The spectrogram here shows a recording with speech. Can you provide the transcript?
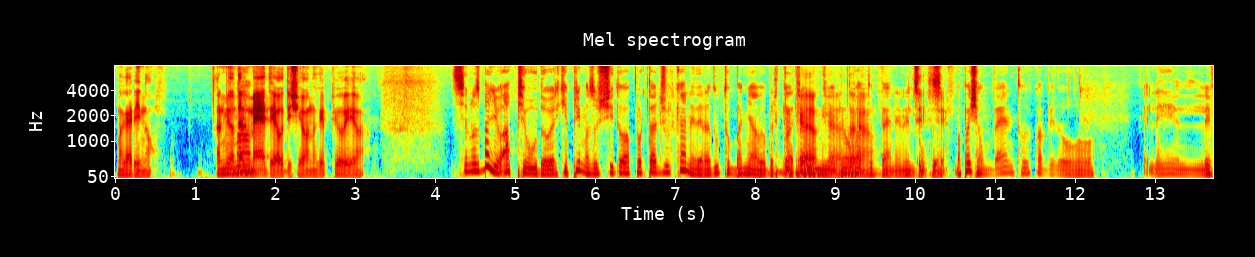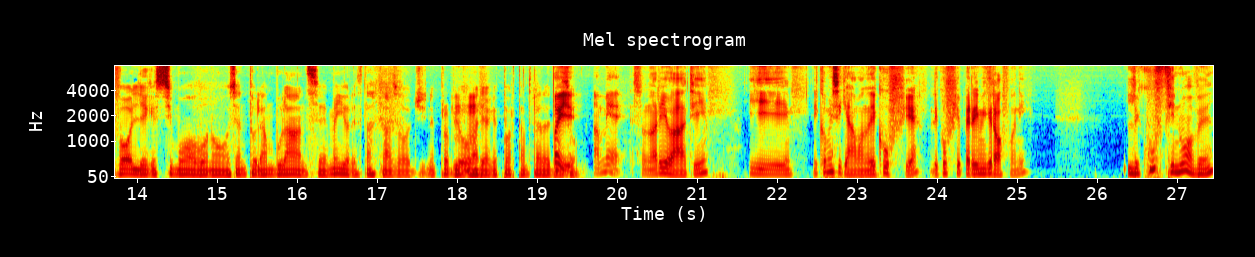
magari no. Almeno Ma- dal meteo dicevano che pioveva. Se non sbaglio ha piovuto perché prima sono uscito a portare giù il cane ed era tutto bagnato per terra, Ok, quindi ok, abbiamo allora- fatto bene nel sì, dubbio. sì. Ma poi c'è un vento e qua vedo le, le foglie che si muovono, sento le ambulanze. Meglio restare a casa oggi, è proprio Mhm. aria che porta in paradiso. Poi a me sono arrivati i, i- come si chiamano? Le cuffie? Le cuffie per i microfoni? Le cuffie nuove?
